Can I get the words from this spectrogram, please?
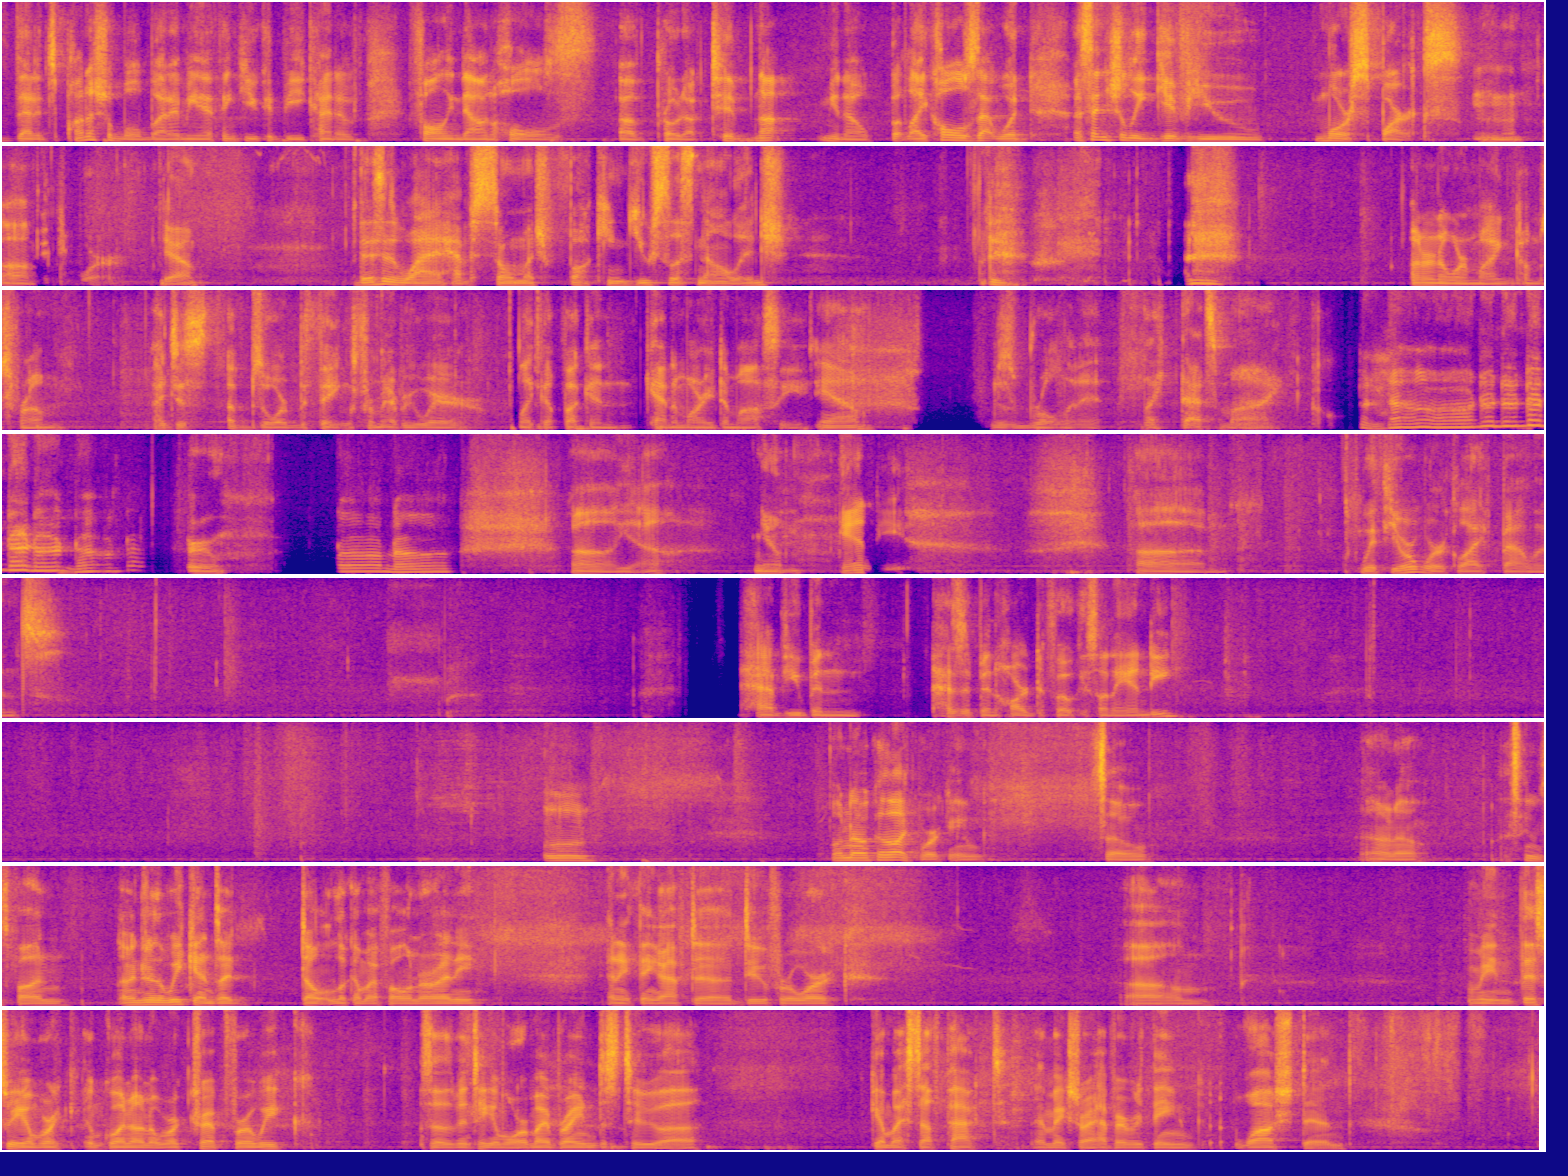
that it's punishable, but I mean I think you could be kind of falling down holes of productive not, you know, but like holes that would essentially give you more sparks. Um, if you were. yeah. This is why I have so much fucking useless knowledge. I don't know where mine comes from. I just absorb things from everywhere like a fucking Katamari Damacy. Yeah, I'm just rolling it. Like that's mine. No, no, no, no, no, no, no, true. no, no. Uh yeah. Yep. Andy. Um with your work life balance. Have you been has it been hard to focus on Andy? Well, no, because I like working. So, I don't know. It seems fun. I mean, during the weekends, I don't look at my phone or any anything I have to do for work. Um, I mean, this week I'm work. I'm going on a work trip for a week, So it's been taking more of my brain just to uh, get my stuff packed and make sure I have everything washed and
